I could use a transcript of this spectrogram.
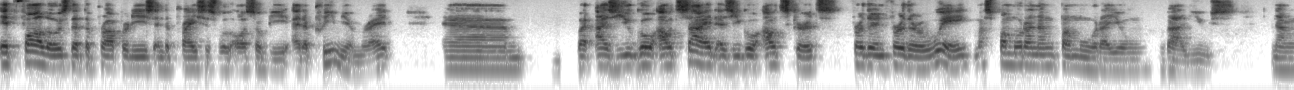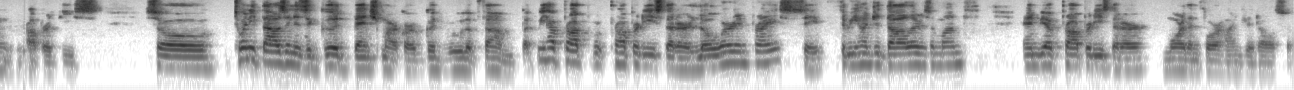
it follows that the properties and the prices will also be at a premium, right? Um, but as you go outside, as you go outskirts, further and further away, mas pamura ng pamura yung values ng properties. So 20,000 is a good benchmark or a good rule of thumb. But we have prop- properties that are lower in price, say $300 a month. And we have properties that are more than 400 also.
